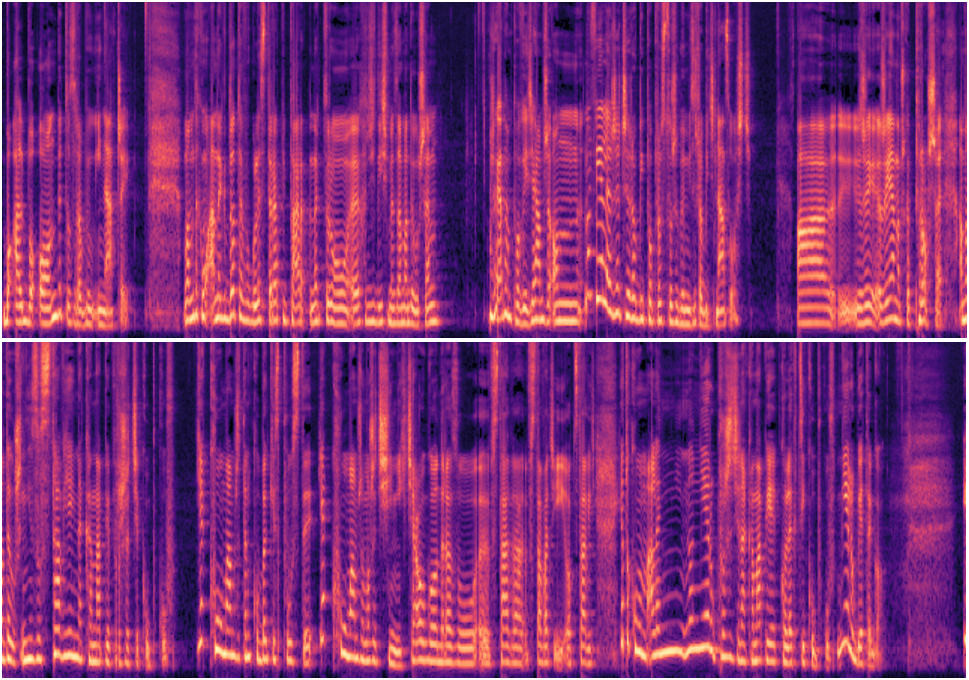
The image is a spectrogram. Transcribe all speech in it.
Bo albo on by to zrobił inaczej. Mam taką anegdotę w ogóle z terapii par, na którą e, chodziliśmy z Amadeuszem, że ja tam powiedziałam, że on no, wiele rzeczy robi po prostu, żeby mi zrobić na złość. A że, że ja na przykład proszę, Amadeusz, nie zostawiaj na kanapie, proszę cię, kubków. Ja kumam, że ten kubek jest pusty. Ja kumam, że może ci się nie chciało go od razu e, wstawa, wstawać i odstawić. Ja to kumam, ale no nie rób proszę cię na kanapie kolekcji kubków. Nie lubię tego. I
